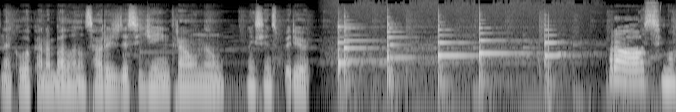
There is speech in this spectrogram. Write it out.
né? Colocar na balança a hora de decidir entrar ou não no ensino superior. Próximo.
